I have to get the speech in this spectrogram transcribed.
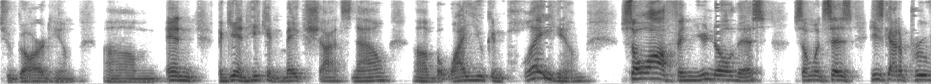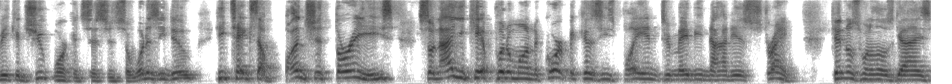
to guard him. Um, and again, he can make shots now, uh, but why you can play him so often, you know this Someone says he's got to prove he can shoot more consistent. So what does he do? He takes a bunch of threes. So now you can't put him on the court because he's playing to maybe not his strength. Kendall's one of those guys.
